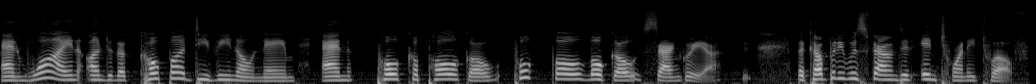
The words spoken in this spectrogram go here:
and wine under the Copa Divino name, and Pulco Pulco, Loco Sangria. The company was founded in 2012.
